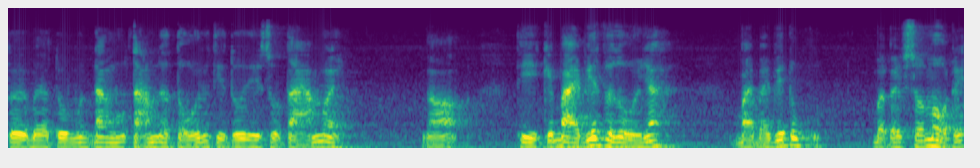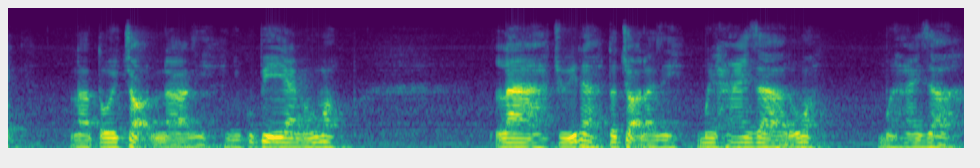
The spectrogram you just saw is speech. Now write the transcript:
tôi, bây giờ tôi muốn đăng lúc 8 giờ tối thì tôi thì số 8 rồi. Đó, thì cái bài viết vừa rồi nhá, bài bài viết lúc, bài viết số 1 ấy, là tôi chọn là gì? Những cái PM đúng không? Là, chú ý là tôi chọn là gì? 12 giờ đúng không? 12 giờ.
